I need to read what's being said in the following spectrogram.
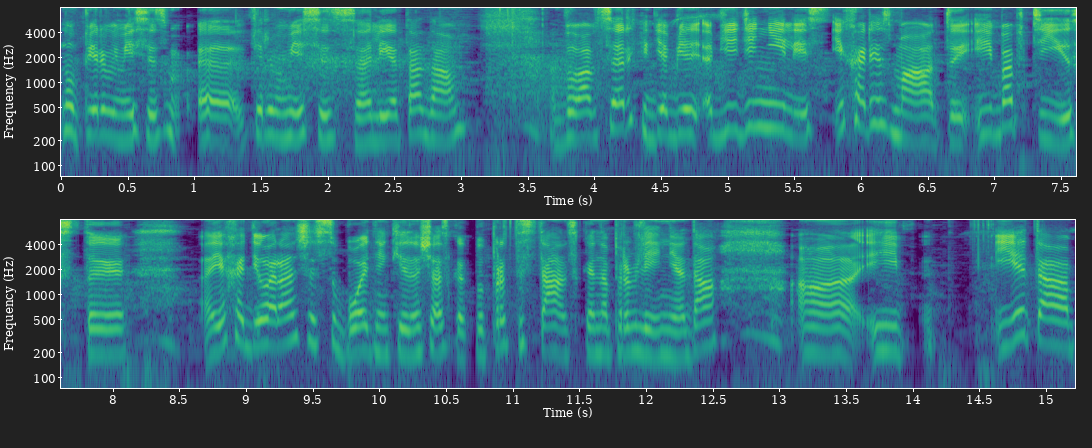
ну, первый месяц, э, первый месяц лета, да, была в церкви, где объе- объединились и харизматы, и баптисты. Я ходила раньше в субботники, но сейчас как бы протестантское направление, да, А, и, и это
